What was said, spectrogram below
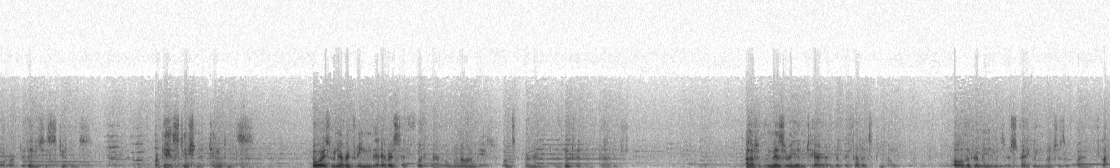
Or divinity students. Or gas station attendants. Boys who never dreamed they'd ever set foot where Roman armies once burned and looted and pillaged. Out of the misery and terror that befell its people, all that remains are straggling bunches of wildflowers.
